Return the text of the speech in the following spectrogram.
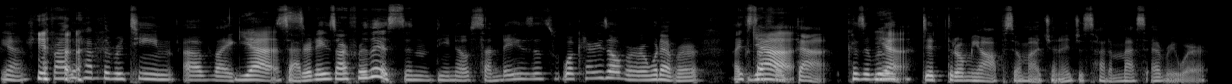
Yeah. Yeah. I'd rather have the routine of like yes. Saturdays are for this, and you know Sundays is what carries over or whatever, like stuff Yeah. like that. Because it really Yeah. did throw me off so much, and I just had a mess everywhere,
